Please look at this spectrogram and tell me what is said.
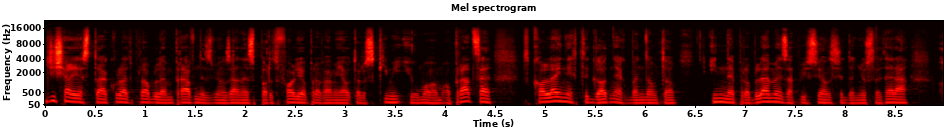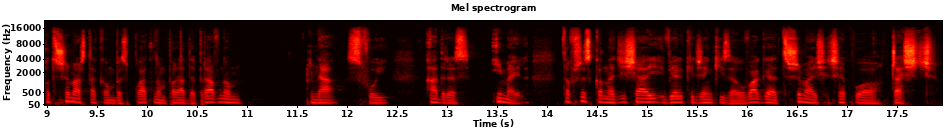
Dzisiaj jest to akurat problem prawny związany z portfolio, prawami autorskimi i umową o pracę. W kolejnych tygodniach będą to inne problemy. Zapisując się do newslettera, otrzymasz taką bezpłatną poradę prawną na swój adres e-mail. To wszystko na dzisiaj. Wielkie dzięki za uwagę. Trzymaj się ciepło. Cześć.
